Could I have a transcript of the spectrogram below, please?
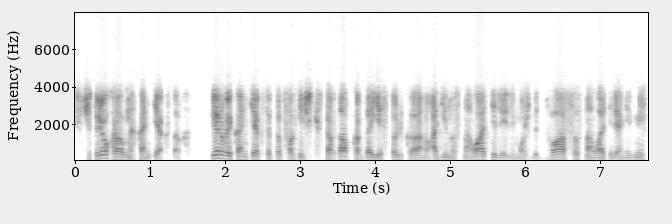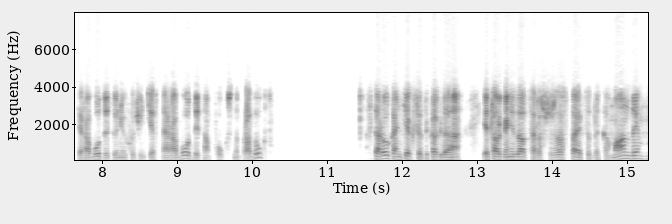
в четырех разных контекстах. Первый контекст – это фактически стартап, когда есть только один основатель или, может быть, два сооснователя, они вместе работают, у них очень тесная работа, и там фокус на продукт. Второй контекст – это когда эта организация разрастается для команды,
